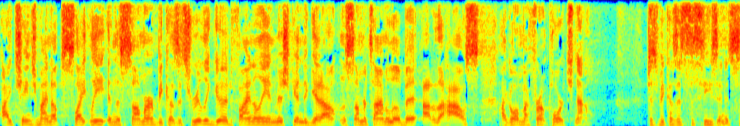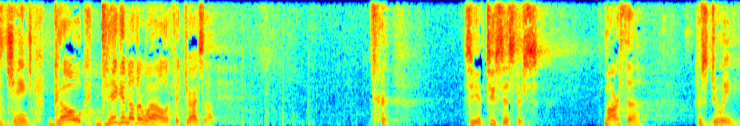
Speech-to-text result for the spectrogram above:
I change mine up slightly in the summer because it's really good finally in Michigan to get out in the summertime a little bit out of the house. I go on my front porch now just because it's the season, it's the change. Go dig another well if it dries up. so you have two sisters Martha, who's doing,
